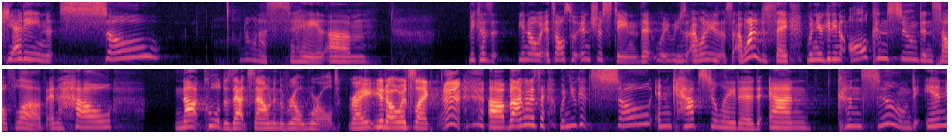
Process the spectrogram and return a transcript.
getting so, what do I want to say? Um, because you know, it's also interesting that I wanted, I wanted to say when you're getting all consumed in self love and how not cool does that sound in the real world, right? You know, it's like, eh. uh, but I'm going to say when you get so encapsulated and consumed in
